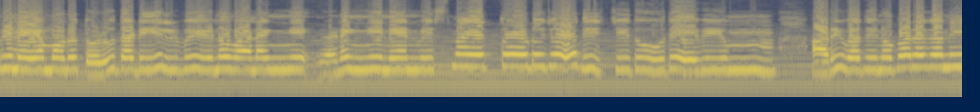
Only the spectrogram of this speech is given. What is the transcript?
വിനയമൊടു തൊഴുതടിയിൽ വീണു വണങ്ങി ഇണങ്ങിനേൻ വിസ്മയത്തോടു ചോദിച്ചിതു ദേവിയും അറിവതിനു പറക നീ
